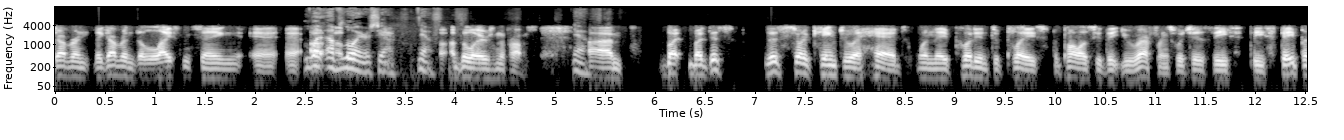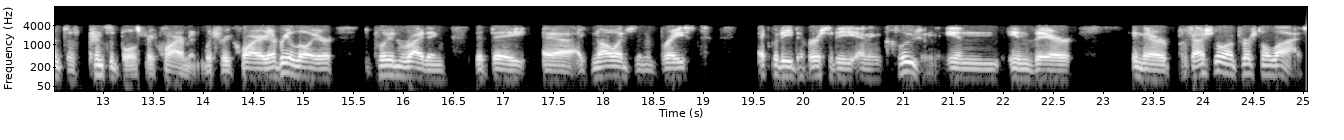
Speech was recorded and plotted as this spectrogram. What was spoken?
govern they govern the licensing uh, of, of, lawyers, yeah, yeah, of the lawyers in the province. Yeah. Um, but but this this sort of came to a head when they put into place the policy that you referenced, which is the the statement of principles requirement, which required every lawyer to put in writing that they uh, acknowledged and embraced equity, diversity, and inclusion in in their in their professional and personal lives.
